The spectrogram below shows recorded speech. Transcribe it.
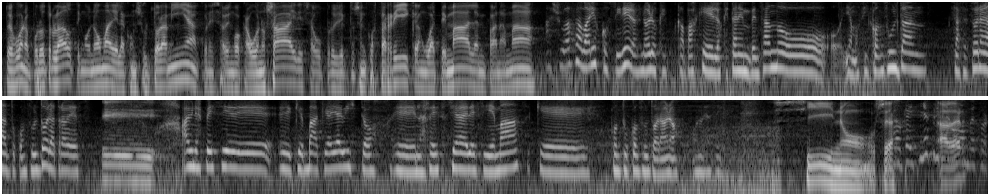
Entonces, bueno, por otro lado, tengo Noma de la consultora mía, con esa vengo acá a Buenos Aires, hago proyectos en Costa Rica, en Guatemala, en Panamá. Ayudas a varios cocineros, ¿no? Los que capaz que los que están empezando o, o, digamos, y consultan, se asesoran a tu consultora a través. Eh, Hay una especie de eh, que va que haya visto eh, en las redes sociales y demás que con tu consultora, ¿o no? ¿O no es así? Sí, no, o sea. Ok, si no a ver, mejor.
